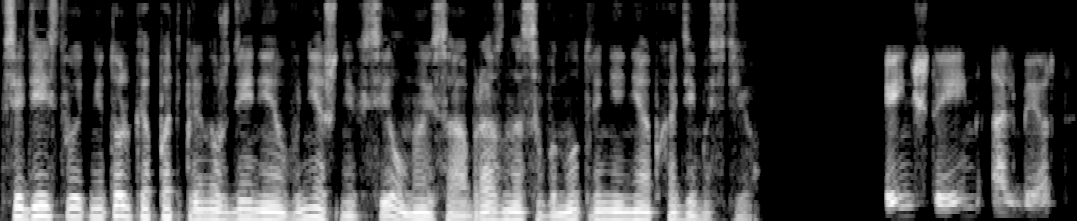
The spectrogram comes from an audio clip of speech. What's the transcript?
Все действуют не только под принуждением внешних сил, но и сообразно с внутренней необходимостью. Эйнштейн Альберт.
